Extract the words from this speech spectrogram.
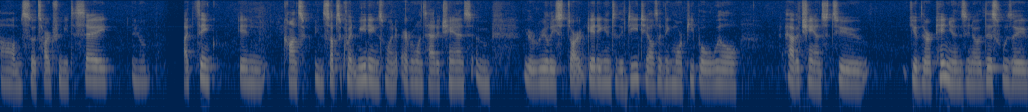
Um, so it's hard for me to say, you know, I think in in subsequent meetings, when everyone's had a chance and you really start getting into the details, I think more people will have a chance to give their opinions. You know, this was a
